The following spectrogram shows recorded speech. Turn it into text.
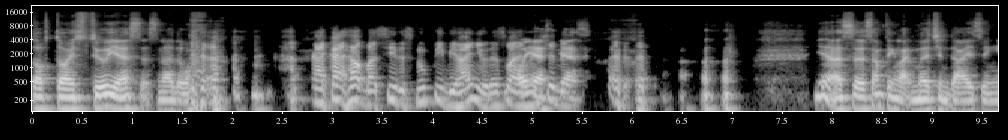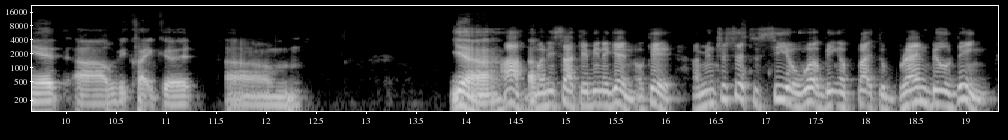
Soft toys too. Yes, that's another one. I can't help but see the Snoopy behind you. That's why oh, I yes, mentioned yes. it. yeah, so something like merchandising it uh, would be quite good. Um, yeah. Ah, uh, Manisa came in again. Okay, I'm interested to see your work being applied to brand building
